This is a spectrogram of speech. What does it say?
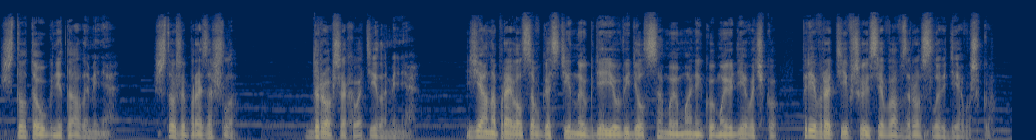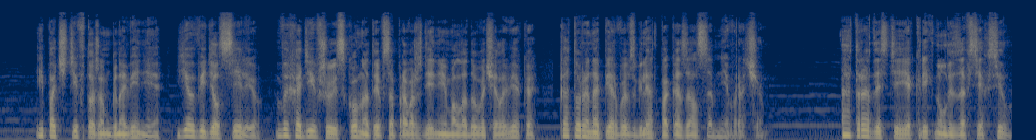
Что-то угнетало меня. Что же произошло? Дрожь охватила меня. Я направился в гостиную, где я увидел самую маленькую мою девочку, превратившуюся во взрослую девушку. И почти в то же мгновение я увидел Селию, выходившую из комнаты в сопровождении молодого человека, который на первый взгляд показался мне врачом. От радости я крикнул изо всех сил,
